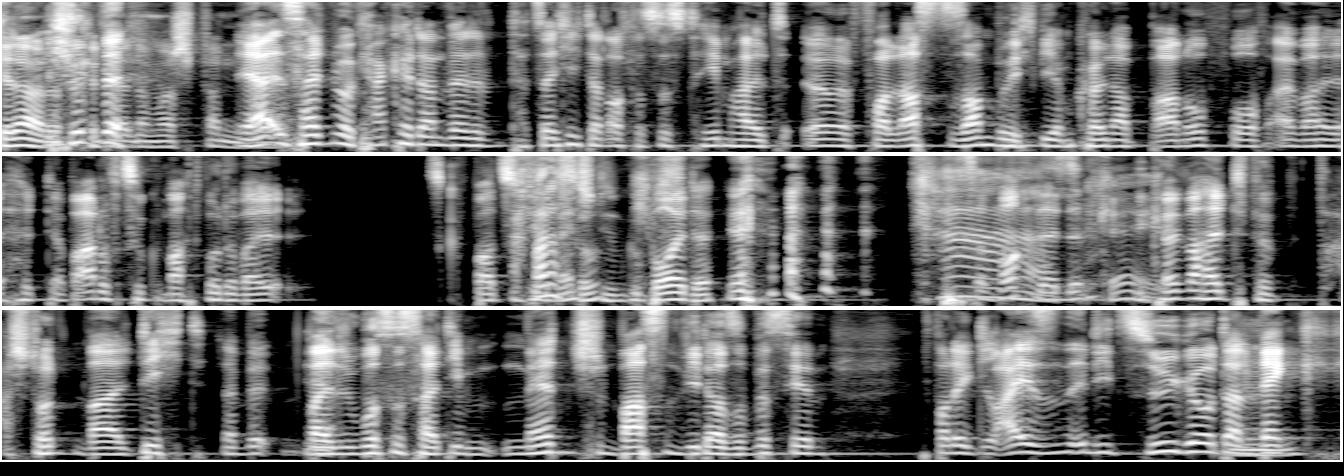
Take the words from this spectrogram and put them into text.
Genau, das könnte halt nochmal spannend Ja, ist halt nur kacke dann, wenn tatsächlich dann auch das System halt äh, vor Last zusammenbricht, wie am Kölner Bahnhof, wo auf einmal halt der Bahnhof zugemacht wurde, weil es war zu Ach, viele war Menschen so? im Gebäude. Krass, am Wochenende. okay. In Köln war halt für ein paar Stunden mal dicht, damit, weil Ja. du musstest halt die Menschenmassen wieder so ein bisschen von den Gleisen in die Züge und dann Mhm. weg.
